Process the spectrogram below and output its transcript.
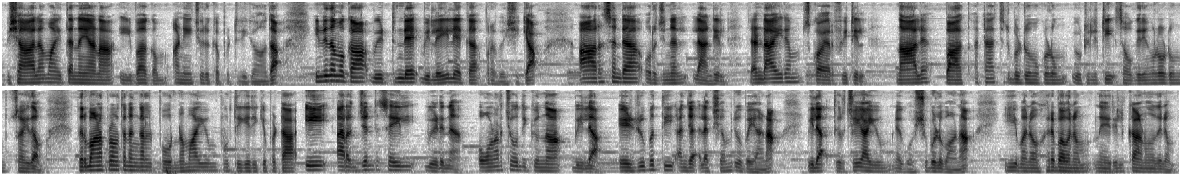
വിശാലമായി തന്നെയാണ് ഈ ഭാഗം അണിയിച്ചൊരുക്കപ്പെട്ടിരിക്കുന്നത്. ഇനി നമുക്ക് ആ വീട്ടിന്റെ വിലയിലേക്ക് പ്രവേശിക്കാം. ആറ് സെന്റ് ഒറിജിനൽ ലാൻഡിൽ രണ്ടായിരം സ്ക്വയർ ഫീറ്റിൽ നാല് ബാത്ത് അറ്റാച്ച്ഡ് ബെഡ്റൂമുകളും യൂട്ടിലിറ്റി സൗകര്യങ്ങളോടും സഹിതം നിർമ്മാണ പ്രവർത്തനങ്ങൾ പൂർണമായും പൂർത്തീകരിക്കപ്പെട്ട ഈ അർജന്റ് സെയിൽ വീടിന് ഓണർ ചോദിക്കുന്ന വില എഴുപത്തി അഞ്ച് ലക്ഷം രൂപയാണ്. വില തീർച്ചയായും നെഗോഷ്യബിളുമാണ്. ഈ മനോഹര ഭവനം നേരിൽ കാണുന്നതിനും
